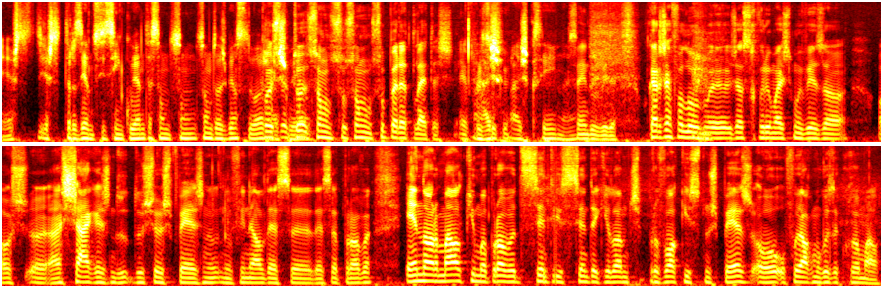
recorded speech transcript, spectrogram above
Estes, estes 350 são, são, são todos vencedores. Pois, são, são super atletas. É acho, acho que sim. É? Sem dúvida. O cara já falou, eh, já se referiu mais de uma vez ao, aos, eh, às chagas do, dos seus pés no, no, final dessa, dessa prova. É normal que uma prova de 160 km provoque isso nos pés ou, ou foi alguma coisa que correu mal?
